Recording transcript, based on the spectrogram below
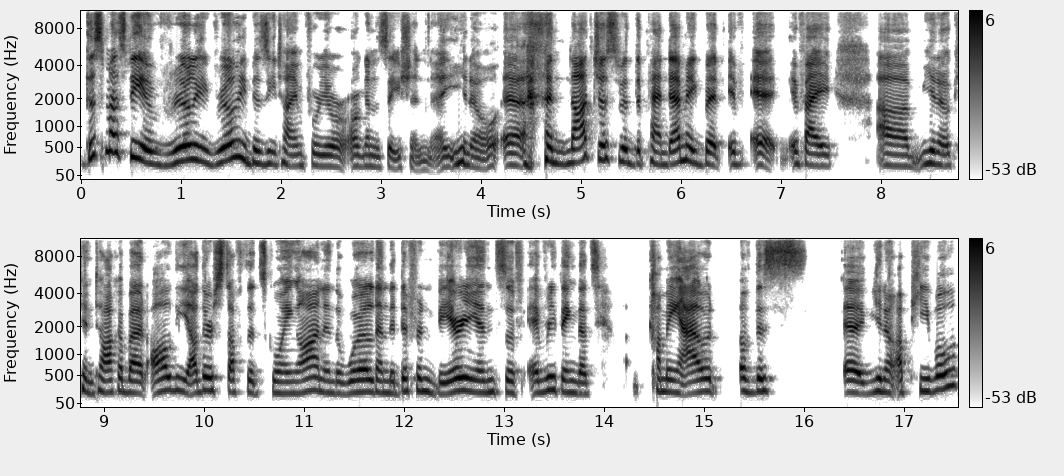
This must be a really, really busy time for your organization. Uh, you know, uh, not just with the pandemic, but if eh, if I, um, you know, can talk about all the other stuff that's going on in the world and the different variants of everything that's coming out of this uh, you know upheaval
